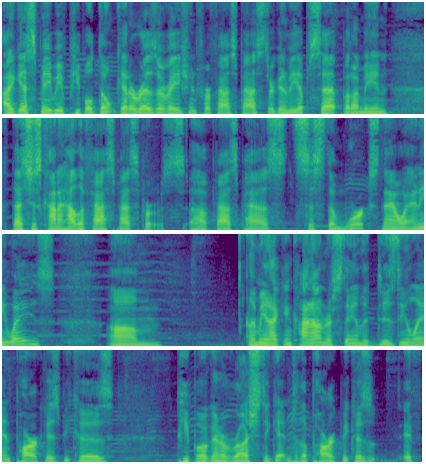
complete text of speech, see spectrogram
I guess maybe if people don't get a reservation for Fast Pass, they're going to be upset. But I mean, that's just kind of how the Fast Pass uh, Fast Pass system works now, anyways. Um, I mean, I can kind of understand the Disneyland park is because people are going to rush to get into the park because if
